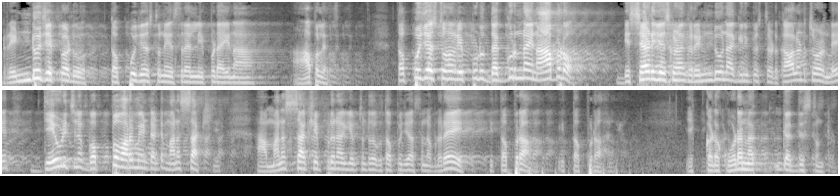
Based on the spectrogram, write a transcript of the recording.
రెండూ చెప్పాడు. తప్పు చేస్తున్న ఇస్రాయల్ని ఎప్పుడైనా ఆపలేదు. తప్పు చేస్తున్నారు ఎప్పుడు దగ్గరున్న ఆయన ఆపడం. డిసైడ్ చేసుకోవడానికి రెండూ నాకు వినిపిస్తాడు. కావాలంటే చూడండి దేవుడిచ్చిన గొప్ప వరం ఏంటంటే మనస్సాక్షి. ఆ మనస్సాక్షి ఎప్పుడు నాకు చెప్తుంటుంది ఒక తప్పు చేస్తున్నప్పుడు రే ఇది తప్పురా ఇది తప్పురా అని. ఇక్కడ కూడా నాకు గద్దిస్తుంటాడు.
